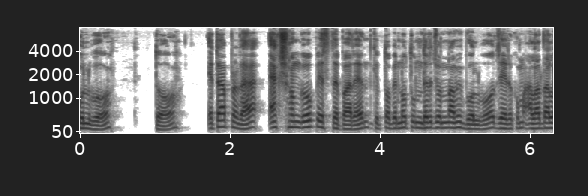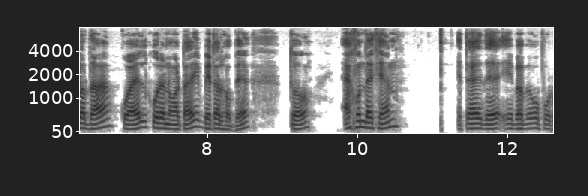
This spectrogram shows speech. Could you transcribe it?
খুলবো। তো এটা আপনারা একসঙ্গেও পেঁচতে পারেন। কিন্তু তবে নতুনদের জন্য আমি বলব যে, এরকম আলাদা আলাদা কয়েল করে নেওয়াটাই বেটার হবে। তো এখন দেখেন, এটা এভাবে ওপর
